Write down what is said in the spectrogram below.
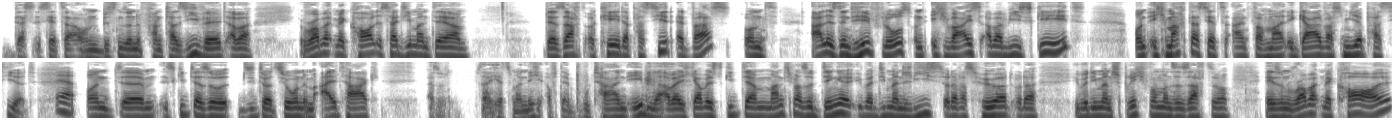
das ist jetzt ja auch ein bisschen so eine Fantasiewelt, aber Robert McCall ist halt jemand, der, der sagt, okay, da passiert etwas und alle sind hilflos und ich weiß aber, wie es geht und ich mache das jetzt einfach mal, egal was mir passiert. Ja. Und ähm, es gibt ja so Situationen im Alltag, also sage ich jetzt mal nicht auf der brutalen Ebene, aber ich glaube, es gibt ja manchmal so Dinge, über die man liest oder was hört oder über die man spricht, wo man so sagt, so, ey, so ein Robert McCall,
